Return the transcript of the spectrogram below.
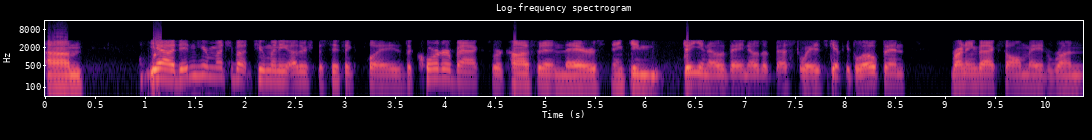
Um, yeah, I didn't hear much about too many other specific plays. The quarterbacks were confident in theirs, thinking that you know they know the best ways to get people open. Running backs all made run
